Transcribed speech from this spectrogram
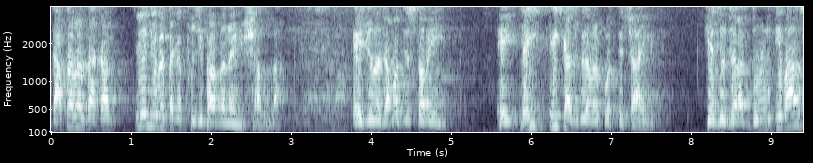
দাতারা জাকাত কে নেবে, তাকে খুঁজে পাবে না ইনশাল্লাহ এই জন্য জামাত ইসলামী এই- এই কাজগুলো আমরা করতে চাই। কিন্তু যারা দুর্নীতিবাস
